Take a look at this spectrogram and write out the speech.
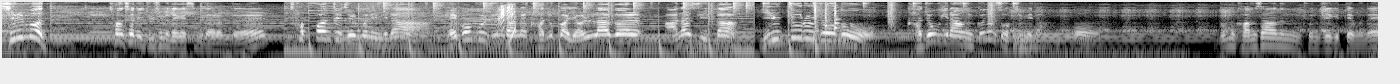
질문 천천히 주시면 되겠습니다 여러분들. 첫 번째 질문입니다. 100억을 준다면 가족과 연락을 안 할 수 있다. 일조를 줘도 가족이랑 끊을 수 없습니다. 어, 너무 감사하는 존재이기 때문에.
